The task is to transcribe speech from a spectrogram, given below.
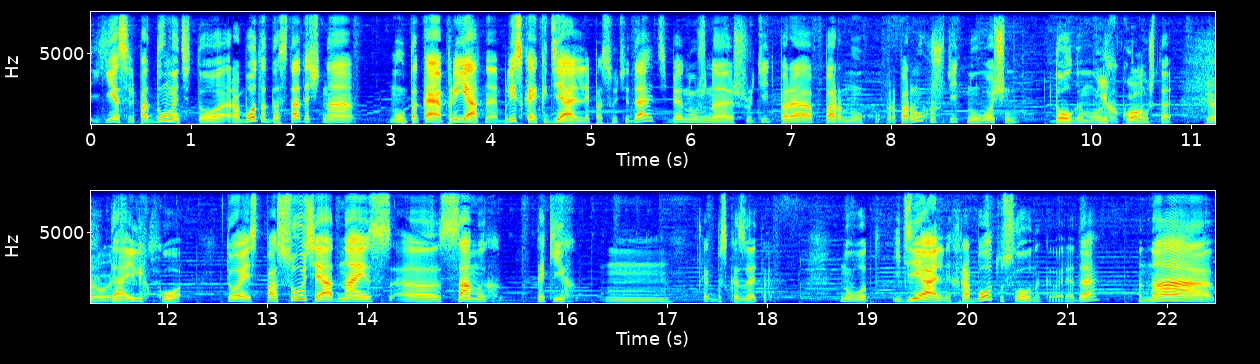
если подумать, то работа достаточно, ну, такая приятная, близкая к идеальной, по сути, да? Тебе нужно шутить про порнуху. Про порнуху шутить, ну, очень долго можно. Легко. Потому что первую да, очередь. и легко. То есть, по сути, одна из э, самых таких, м, как бы сказать, ну вот, идеальных работ, условно говоря, да, она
